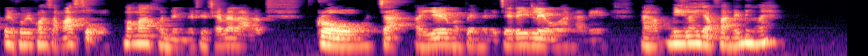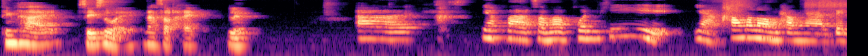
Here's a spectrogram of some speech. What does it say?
เป็นคนมีความสามารถสูงมากๆคนหนึ่งนะถึงใช้เวลาแบบ grow จาก buyer มาเป็น manager ได้เร็วขนาดนี้นะครับมีอะไรอยากฝากนิดนึงไหมทิ้งท้ายสวยๆนางสาวไทยเลยอ่าอยากฝากสำหรับคนที่อยากเข้ามาลองทำงานเป็น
